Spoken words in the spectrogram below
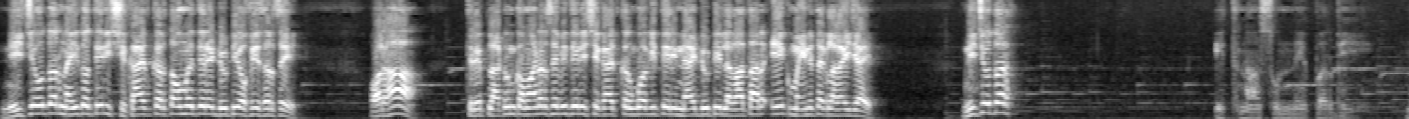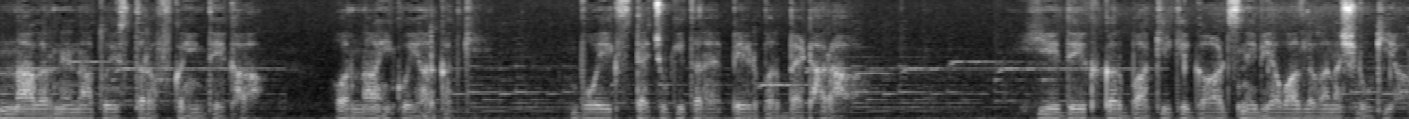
नीचे उतर, नहीं तो तेरी शिकायत करता हूँ मैं तेरे ड्यूटी ऑफिसर से। और हाँ, तेरे प्लाटून कमांडर से भी तेरी शिकायत करूँगा कि तेरी नाइट ड्यूटी लगातार एक महीने तक लगाई जाए। नीचे उतर। इतना सुनने पर भी नागर ने ना तो इस तरफ़ कहीं देखा और ना ही कोई हरकत की। वो एक स्टैचू की तरह पेड़ पर बैठा रहा। ये देखकर बाकी के गार्ड्स ने भी आवाज़ लगाना शुरू किया।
